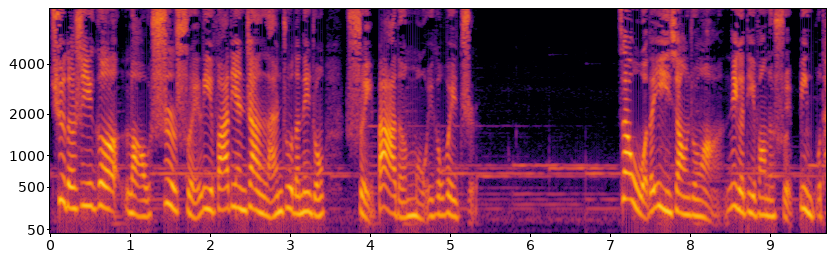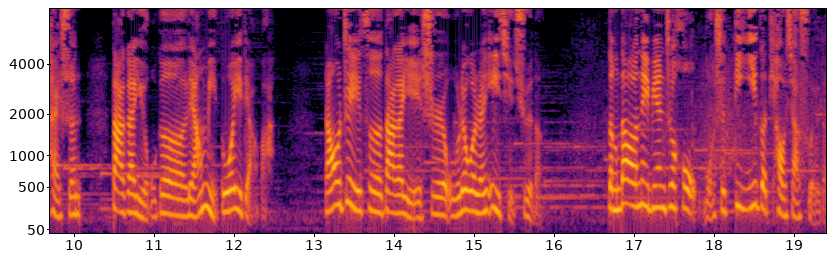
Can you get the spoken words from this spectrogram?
去的是一个老式水利发电站拦住的那种水坝的某一个位置，在我的印象中啊，那个地方的水并不太深，大概有个两米多一点吧。然后这一次大概也是五六个人一起去的。等到了那边之后，我是第一个跳下水的。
